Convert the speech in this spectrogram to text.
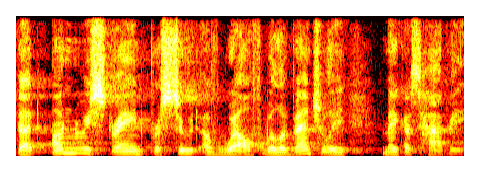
that unrestrained pursuit of wealth will eventually make us happy.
